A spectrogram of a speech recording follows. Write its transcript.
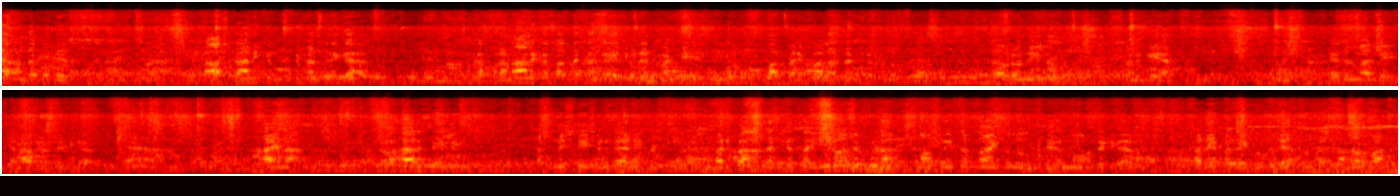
ఉమ్మడి ఆంధ్రప్రదేశ్ రాష్ట్రానికి ముఖ్యమంత్రిగా ఒక ప్రణాళికబద్ధకంగా ఎదిగినటువంటి గొప్ప పరిపాలన దక్షతలు గౌరవనీయులు స్వర్గీయ ఎదురుమల్లి జనార్దన్ రెడ్డి గారు. ఆయన వ్యవహార శైలి అడ్మినిస్ట్రేషన్ కానీ పరిపాలన దక్షత ఈ రోజు కూడా మా ప్రీతం నాయకులు జగన్మోహన్ రెడ్డి గారు పదే పదే గుర్తు చేస్తుంటారు సందర్భాన్ని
